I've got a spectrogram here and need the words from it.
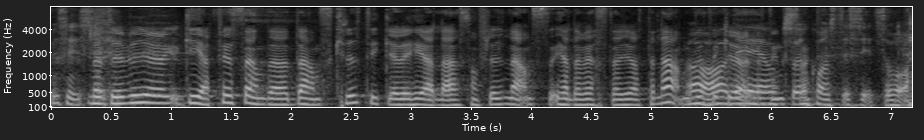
precis. men du är ju GPs enda danskritiker i hela, som frilans, i hela Västra Götaland. Ja, det, det är, är också en konstig sits att ha.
